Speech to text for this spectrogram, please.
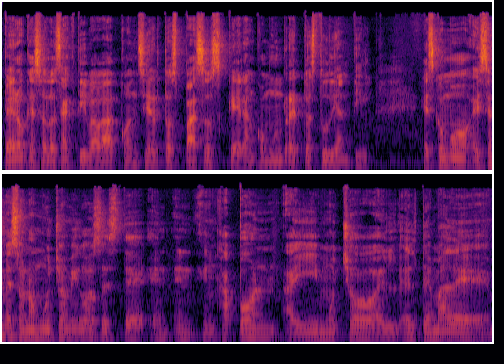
Pero que solo se activaba con ciertos pasos que eran como un reto estudiantil. Es como, ese me sonó mucho, amigos, este, en, en, en Japón hay mucho el, el tema de,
